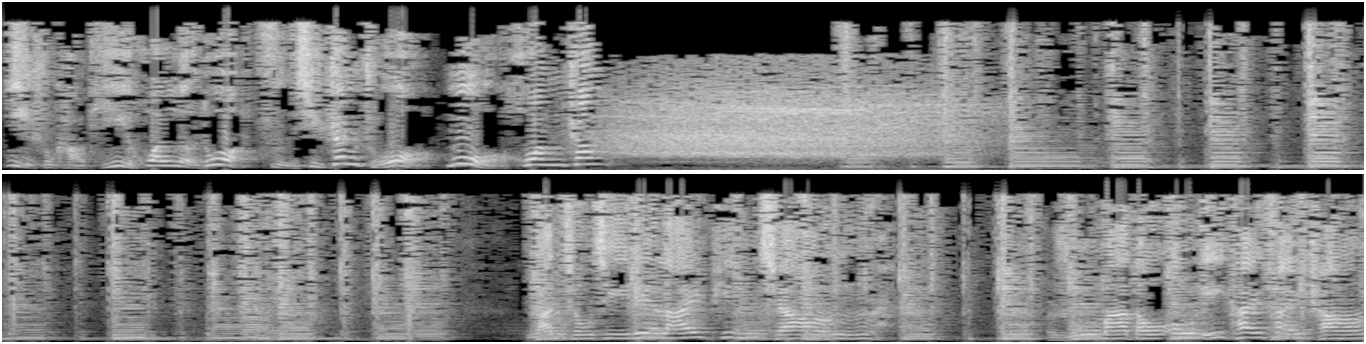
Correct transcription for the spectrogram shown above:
艺术考题欢乐多，仔细斟酌莫慌张。篮球激烈来拼抢，辱骂斗殴离开赛场。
